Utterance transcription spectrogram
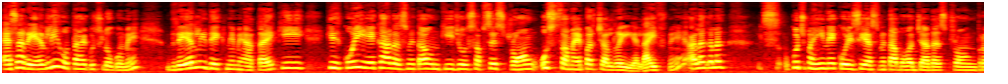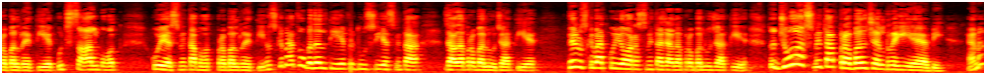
ऐसा रेयरली होता है कुछ लोगों में रेयरली देखने में आता है कि कि कोई एक अस्मिता उनकी जो सबसे स्ट्रांग उस समय पर चल रही है लाइफ में अलग अलग कुछ महीने कोई सी अस्मिता बहुत ज़्यादा स्ट्रांग प्रबल रहती है। कुछ साल बहुत, कोई अस्मिता बहुत प्रबल रहती है। उसके बाद वो बदलती है, फिर दूसरी अस्मिता ज़्यादा प्रबल हो जाती है। फिर उसके बाद कोई और अस्मिता ज़्यादा प्रबल हो जाती है। तो जो अस्मिता प्रबल चल रही है अभी, है ना?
